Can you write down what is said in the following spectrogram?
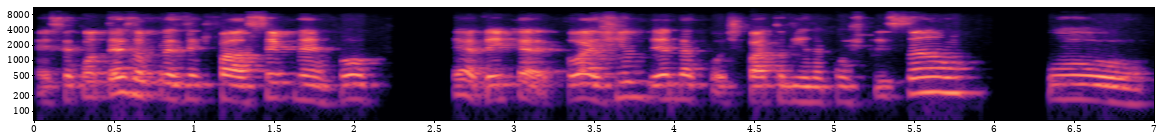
é isso acontece, o presidente fala sempre, né, pô, é, tem que, estou agindo dentro das quatro linhas da Constituição, o,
